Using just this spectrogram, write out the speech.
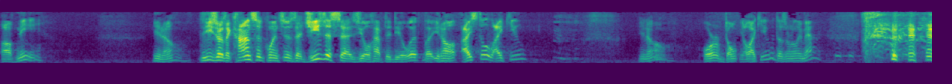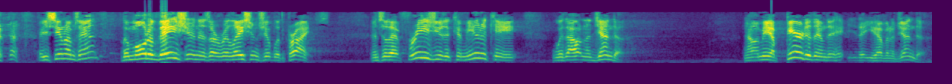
off me. You know, these are the consequences that Jesus says you'll have to deal with, but you know, I still like you. You know, or don't like you, it doesn't really matter. are you seeing what I'm saying? The motivation is our relationship with Christ. And so that frees you to communicate without an agenda. Now, it may appear to them that, you have an agenda,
